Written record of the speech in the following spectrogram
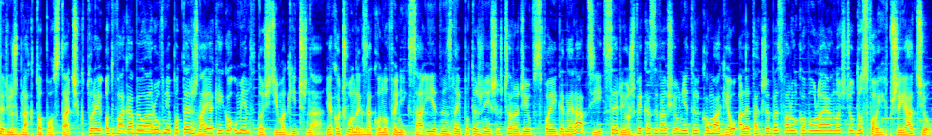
Sirius Black to postać, której odwaga była równie potężna jak jego umiejętności magiczne. Jako członek zakonu Feniksa i jeden z najpotężniejszych czarodziejów swojej generacji, Sirius wykazywał się nie tylko magią, ale także bezwarunkową lojalnością do swoich przyjaciół.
